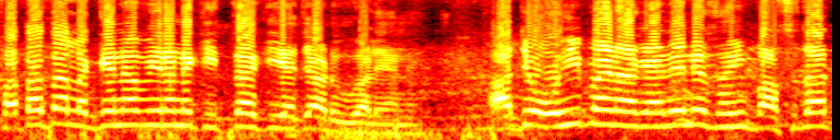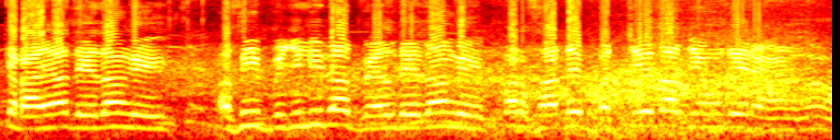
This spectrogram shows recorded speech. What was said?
ਪਤਾ ਤਾਂ ਲੱਗੇ ਨਾ ਵੀ ਇਹਨਾਂ ਨੇ ਕੀਤਾ ਕੀ ਆ ਝਾੜੂ ਵਾਲਿਆਂ ਨੇ। ਅੱਜ ਉਹੀ ਭੈਣਾਂ ਕਹਿੰਦੇ ਨੇ ਅਸੀਂ ਬੱਸ ਦਾ ਕਿਰਾਇਆ ਦੇ ਦਾਂਗੇ ਅਸੀਂ ਬਿਜਲੀ ਦਾ ਬਿੱਲ ਦੇ ਦਾਂਗੇ ਪਰ ਸਾਡੇ ਬੱਚੇ ਤਾਂ ਜਿਉਂਦੇ ਰਹਿਣ ਨਾ।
